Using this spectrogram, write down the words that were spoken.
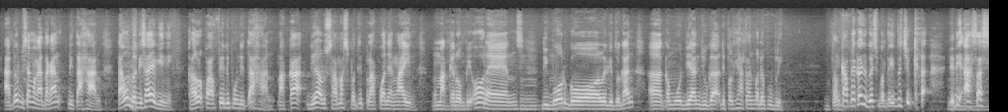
atau bisa mengatakan ditahan. Namun bagi saya gini, kalau Pak Firly pun ditahan, maka dia harus sama seperti pelakuan yang lain. Memakai rompi orange, diborgol gitu kan. Eh, kemudian juga diperlihatkan pada publik. Dan KPK juga seperti itu juga. Jadi asas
